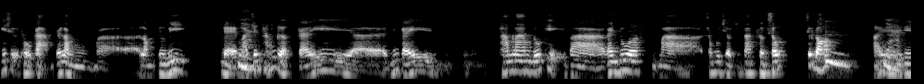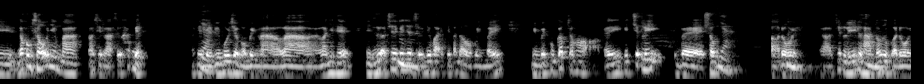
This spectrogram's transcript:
cái sự thấu cảm cái lòng uh, lòng từ bi để mà yeah. Dạ. chiến thắng được cái uh, những cái tham lam đố kỵ và ganh đua mà trong môi trường chúng ta thường sống trước đó ừ. Đấy. Dạ. thì nó không xấu nhưng mà nó chỉ là sự khác biệt thì yeah. bởi vì môi trường của mình là là là như thế thì dựa trên cái nhân sự như vậy thì bắt đầu mình mới mình mới cung cấp cho họ cái cái triết lý về sống yeah. ở đồi ừ. triết lý làm giáo dục ở đồi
